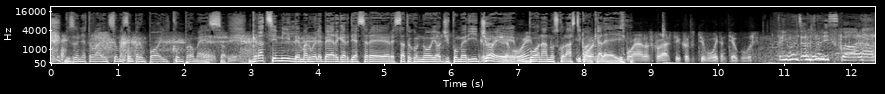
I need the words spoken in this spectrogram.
Bisogna trovare insomma sempre un po' il compromesso. Eh, sì. Grazie mille Emanuele Berger di essere restato con noi oggi pomeriggio Grazie e buon anno scolastico buon, anche a lei. Buon anno scolastico a tutti voi, tanti auguri. Primo giorno di scuola.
